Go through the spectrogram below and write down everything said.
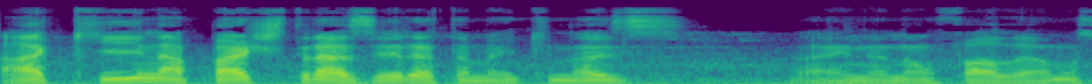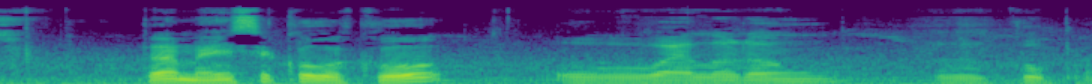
Aqui na parte traseira também, que nós ainda não falamos, também você colocou... O aileron o Cupra.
